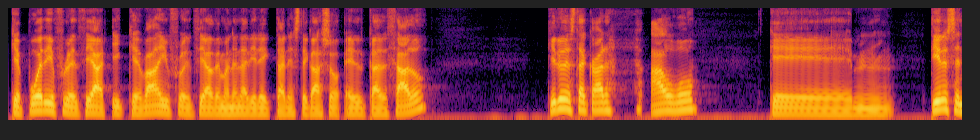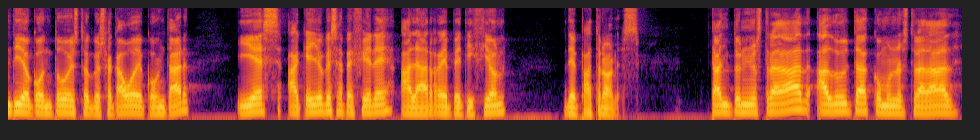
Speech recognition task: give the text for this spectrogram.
que puede influenciar y que va a influenciar de manera directa, en este caso, el calzado, quiero destacar algo que mm, tiene sentido con todo esto que os acabo de contar y es aquello que se refiere a la repetición de patrones tanto en nuestra edad adulta como en nuestra edad,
